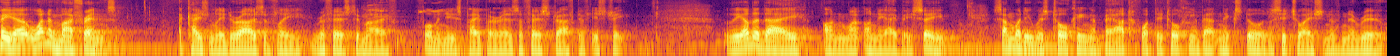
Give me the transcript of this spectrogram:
Peter, one of my friends occasionally derisively refers to my former newspaper as a first draft of history. The other day on, on the ABC, somebody was talking about what they're talking about next door, the situation of Nauru.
